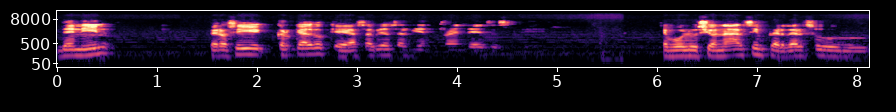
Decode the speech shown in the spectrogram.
de Nin. Pero sí, creo que algo que ha sabido hacer bien Trend es este, evolucionar sin perder su,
